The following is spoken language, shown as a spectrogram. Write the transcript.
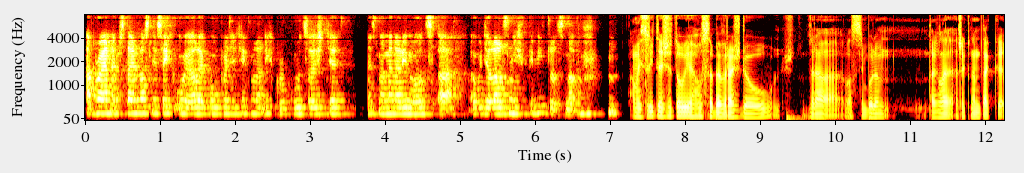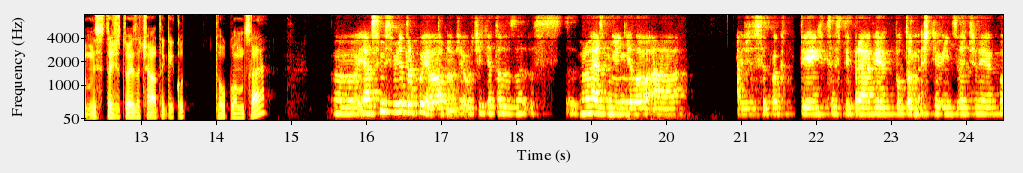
A Brian Epstein vlastně se jich ujal jako úplně těch mladých kluků, co ještě neznamenali moc a, a udělal z nich ty Beatles, no. A myslíte, že tou jeho sebevraždou, teda vlastně budem takhle řekneme, tak myslíte, že to je začátek jako toho konce? Eh, já si myslím, že trochu jo, no, že určitě to z, z, mnohé změnilo a a že se pak ty jejich cesty právě potom ještě víc začaly jako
